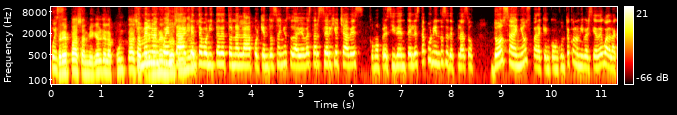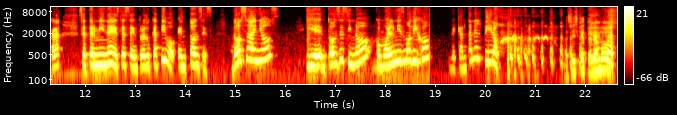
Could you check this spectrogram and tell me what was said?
Pues Prepa San Miguel de la Punta. tómenlo en cuenta, gente bonita de Tonalá, porque en dos años todavía va a estar Sergio Chávez como presidente. Él está poniéndose de plazo dos años para que en conjunto con la Universidad de Guadalajara se termine este centro educativo. Entonces, dos años y entonces, si no, como él mismo dijo, le cantan el tiro. Así es que tenemos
